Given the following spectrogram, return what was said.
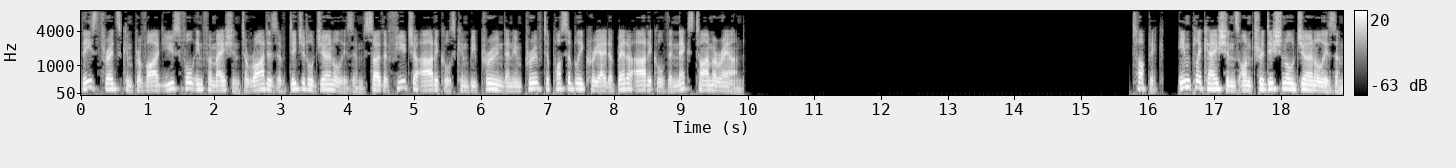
These threads can provide useful information to writers of digital journalism so that future articles can be pruned and improved to possibly create a better article the next time around. Topic: Implications on traditional journalism.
